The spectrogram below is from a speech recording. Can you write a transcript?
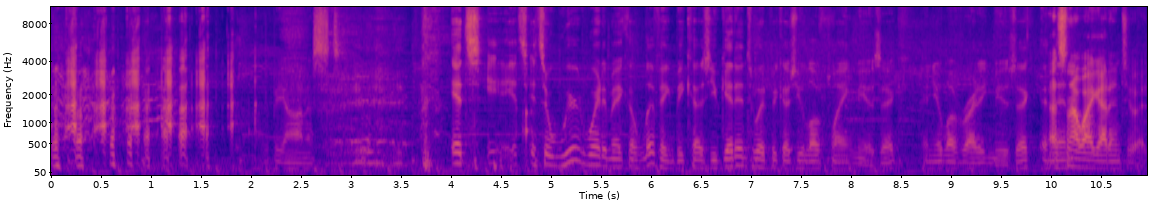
to be honest. It's it's it's a weird way to make a living because you get into it because you love playing music and you love writing music. And That's then- not why I got into it.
